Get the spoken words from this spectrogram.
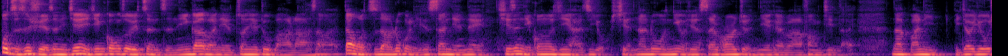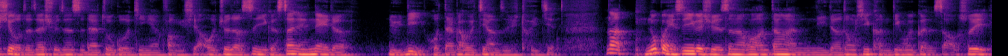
不只是学生，你今天已经工作一阵子，你应该把你的专业度把它拉上来。但我知道，如果你是三年内，其实你工作经验还是有限。那如果你有些 side project，你也可以把它放进来。那把你比较优秀的在学生时代做过的经验放下，我觉得是一个三年内的履历，我大概会这样子去推荐。那如果你是一个学生的话，当然你的东西肯定会更少，所以。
